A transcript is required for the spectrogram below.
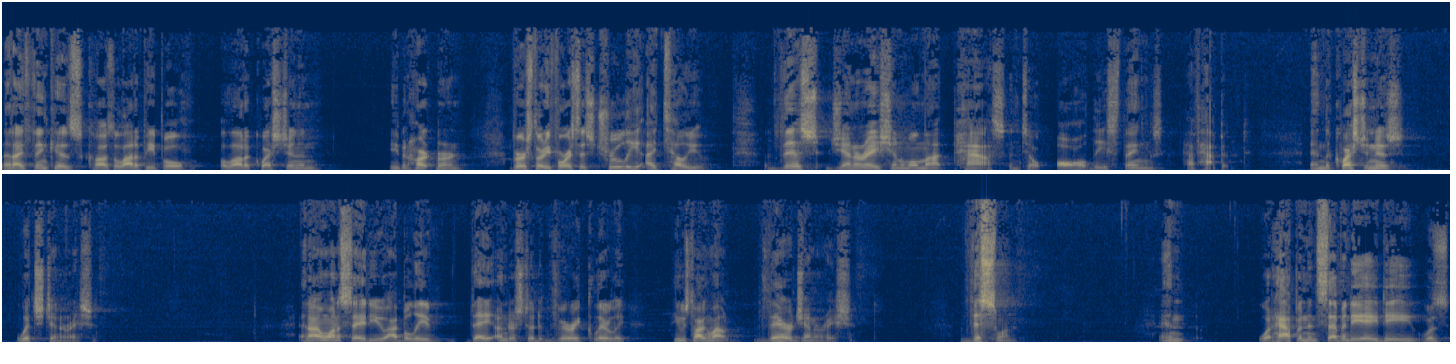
that I think has caused a lot of people a lot of question and even heartburn. Verse 34 says, Truly I tell you, this generation will not pass until all these things have happened. And the question is, which generation? And I want to say to you, I believe they understood it very clearly. He was talking about their generation, this one. And what happened in 70 AD was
